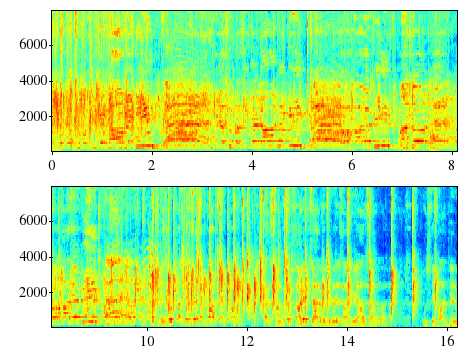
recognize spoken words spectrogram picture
यीशु के नाम की प्रभु है। जो हमारे बीच है। परमेश्वर का दिल से धन्यवाद करता हूँ कल शाम को साढ़े चार बजे मेरे साथ ये हादसा हुआ। उसके बाद फिर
